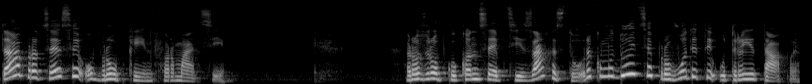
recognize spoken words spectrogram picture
та процеси обробки інформації. Розробку концепції захисту рекомендується проводити у три етапи.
